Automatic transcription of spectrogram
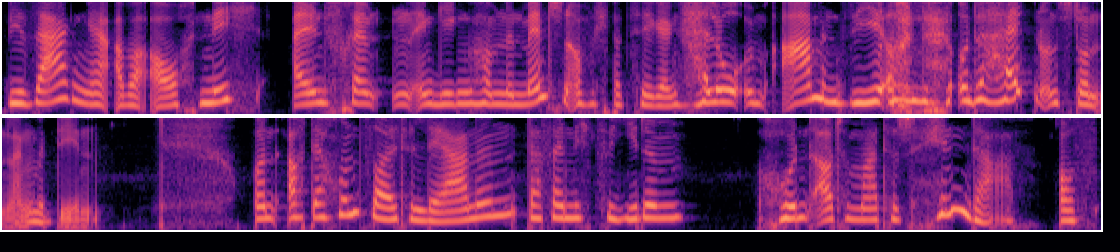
Wir sagen ja aber auch nicht allen fremden entgegenkommenden Menschen auf dem Spaziergang, hallo, umarmen sie und unterhalten uns stundenlang mit denen. Und auch der Hund sollte lernen, dass er nicht zu jedem Hund automatisch hin darf. Aus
